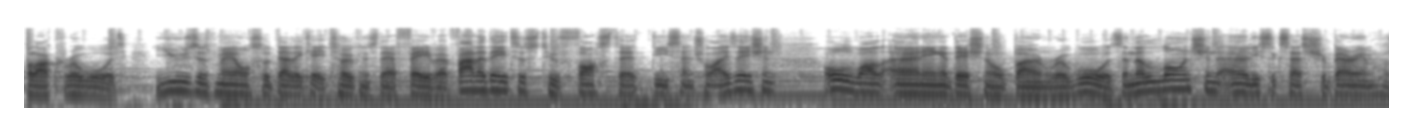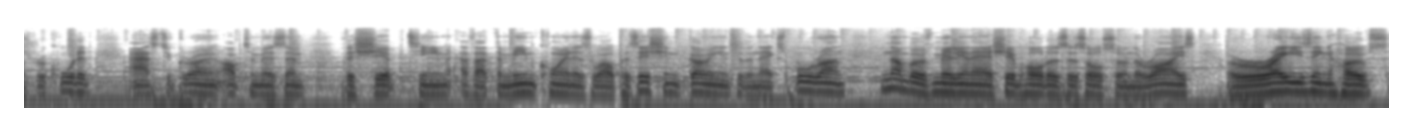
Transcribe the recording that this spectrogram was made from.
block rewards. Users may also delegate tokens to their favorite validators to foster decentralization, all while earning additional bone rewards. And the launch and early success Shibarium has recorded adds to growing optimism. The SHIB team that the meme coin is well positioned going into the next bull run. Number of millionaire SHIB holders is also on the rise, raising hopes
